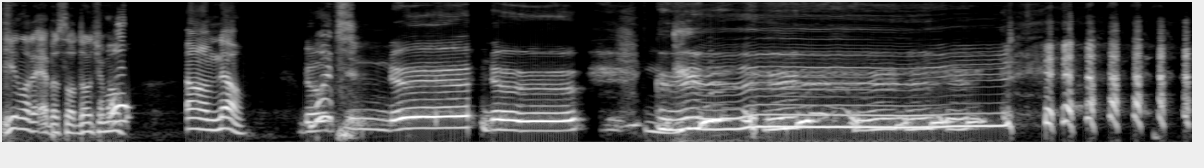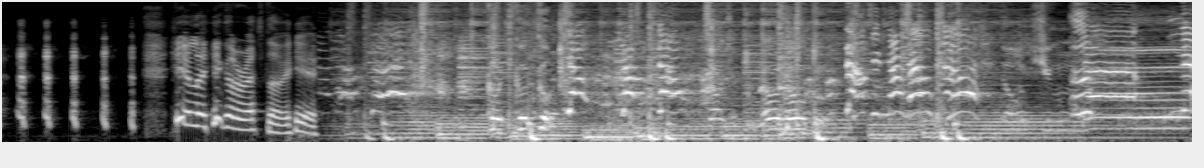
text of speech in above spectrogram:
You know the episode, don't you, Mo? Um, no. Don't What? you know, no. Here, look, here go the rest of it. Here. Good, good, good. Don't don't, don't. know no good? Don't you know no good? Don't you No, know? no,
